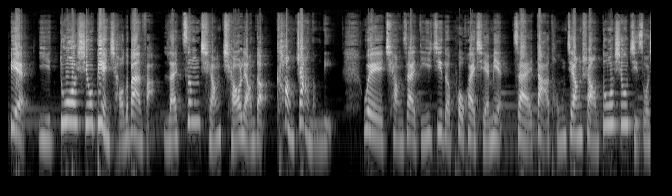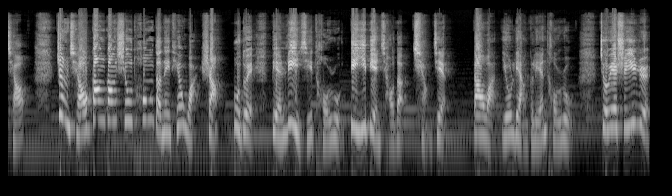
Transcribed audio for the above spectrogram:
便以多修便桥的办法来增强桥梁的抗炸能力，为抢在敌机的破坏前面，在大同江上多修几座桥。正桥刚刚修通的那天晚上，部队便立即投入第一便桥的抢建。当晚有两个连投入，九月十一日，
